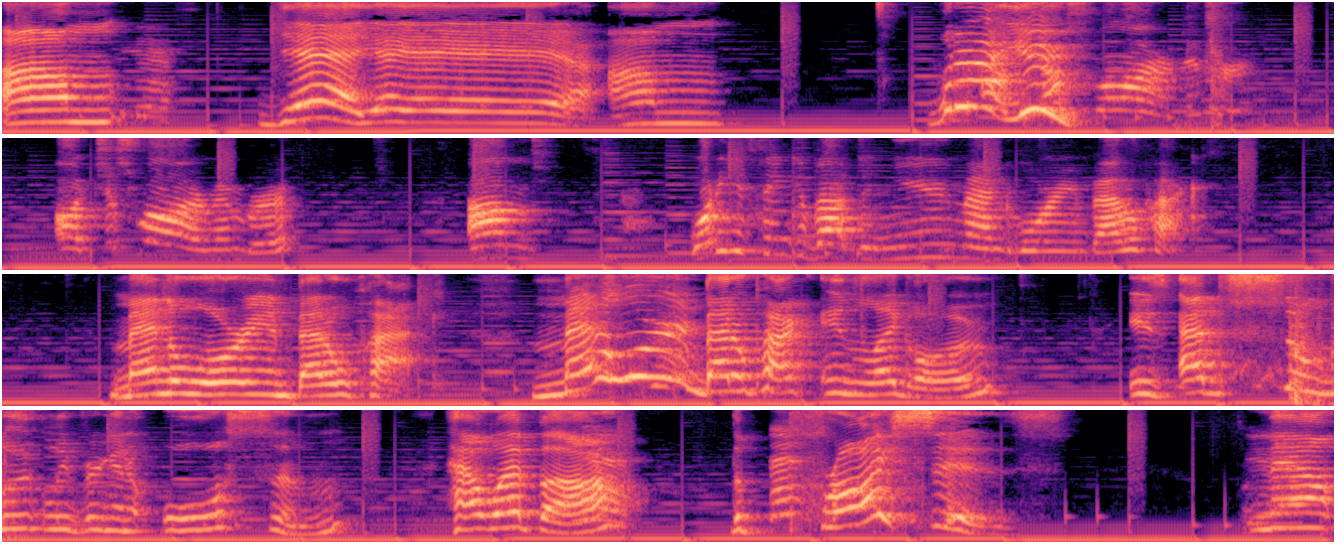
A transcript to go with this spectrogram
Um, Yeah. yeah, yeah, yeah, yeah. Um, what about you? Just while I remember it. Oh, just while I remember it. Um, what do you think about the new Mandalorian battle pack? Mandalorian Battle Pack. Mandalorian Battle Pack in Lego is absolutely friggin' awesome. However, Yeah. the prices. Yeah. Now,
